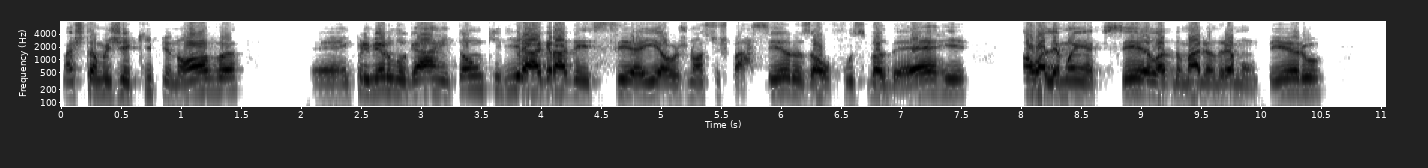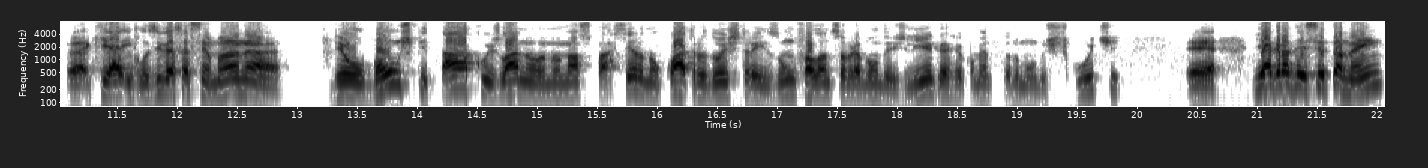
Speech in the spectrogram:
Mas estamos de equipe nova. É, em primeiro lugar, então, queria agradecer aí aos nossos parceiros, ao Fußball BR, ao Alemanha FC, lá do Mário André Monteiro, é, que inclusive essa semana deu bons pitacos lá no, no nosso parceiro, no 4231, falando sobre a Bundesliga. Recomendo que todo mundo escute. É, e agradecer também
